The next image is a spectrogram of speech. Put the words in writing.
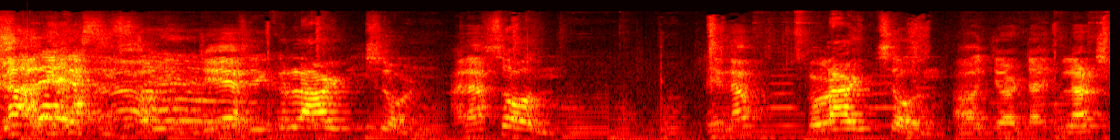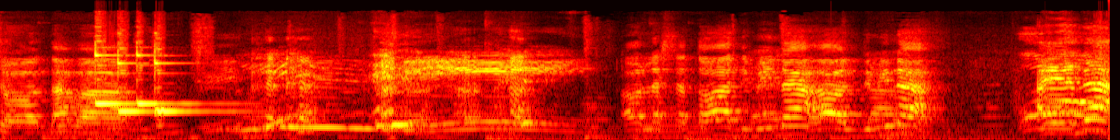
Galing Jeff. Si Clarkson. Ano? Son. Sino? Clarkson. Oh, Jordan Clarkson, tama. Oh, last na to ha, Divina. Oh, Divina. Ayan na!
